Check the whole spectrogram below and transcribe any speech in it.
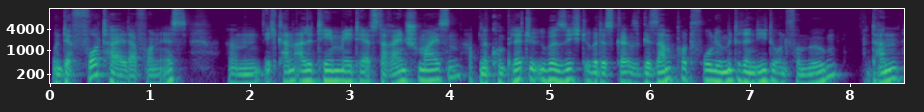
Und der Vorteil davon ist, ich kann alle Themen-ETFs da reinschmeißen, habe eine komplette Übersicht über das Gesamtportfolio mit Rendite und Vermögen. Dann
